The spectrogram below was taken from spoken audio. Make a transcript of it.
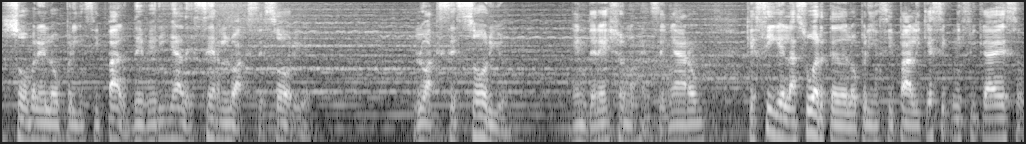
sobre lo principal. Debería de ser lo accesorio lo accesorio. En derecho nos enseñaron que sigue la suerte de lo principal. ¿Y qué significa eso?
